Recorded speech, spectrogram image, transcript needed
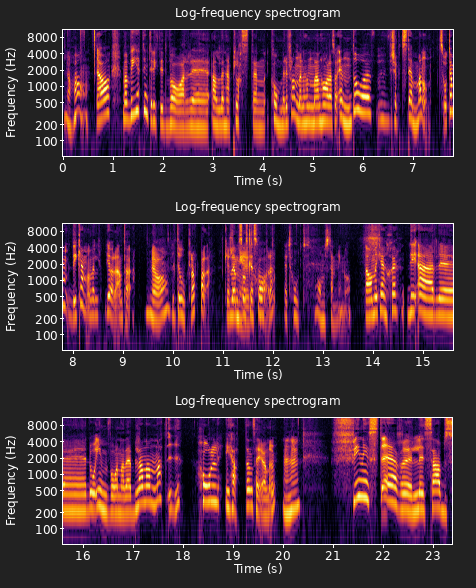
Jaha. Ja, man vet inte riktigt var eh, all den här plasten kommer ifrån men man har alltså ändå eh, försökt stämma någon. Så kan, det kan man väl göra antar jag. Ja. Lite oklart bara. Kanske Vem som ska ett svara. Hot, ett hot om stämning då. Ja, men kanske. Det är eh, då invånare bland annat i, håll i hatten säger jag nu, Mhm. Finistère, Les Sables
